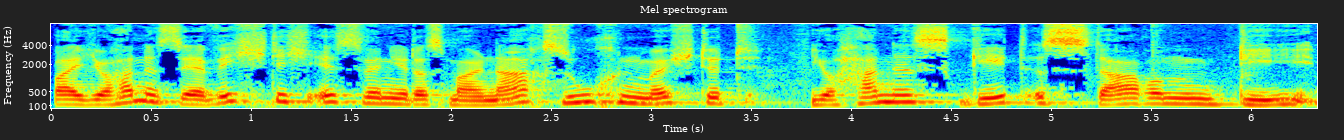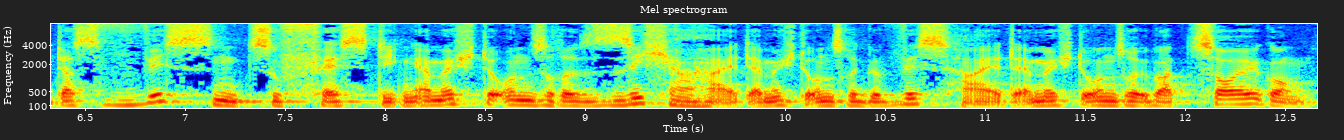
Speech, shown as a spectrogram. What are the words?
bei Johannes sehr wichtig ist, wenn ihr das mal nachsuchen möchtet, Johannes geht es darum, die, das Wissen zu festigen. Er möchte unsere Sicherheit, er möchte unsere Gewissheit, er möchte unsere Überzeugung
